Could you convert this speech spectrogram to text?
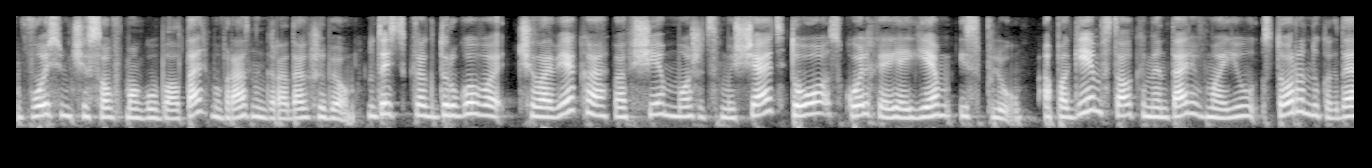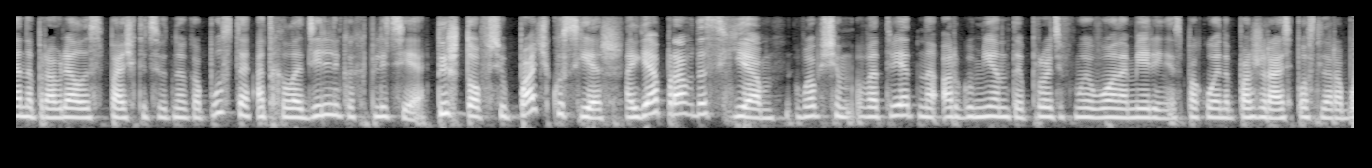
8 часов могу болтать, мы в разных городах живем. Ну, то есть, как другого человека вообще может смущать то, сколько я ем и сплю. Апогеем стал комментарий в мою сторону, когда я направлялась с пачкой цветной капусты от холодильника к плите. Ты что, всю пачку съешь? А я, правда, съем. В общем, в ответ на аргументы против моего намерения спокойно пожрать после работы,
